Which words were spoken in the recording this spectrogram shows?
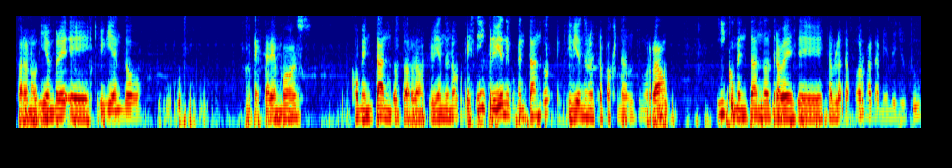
para noviembre eh, escribiendo, estaremos comentando, perdón, escribiendo, no, que sí, escribiendo y comentando, escribiendo en nuestra página de último round y comentando a través de esta plataforma, también de YouTube,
